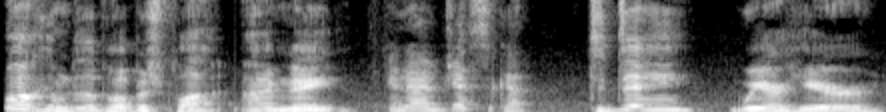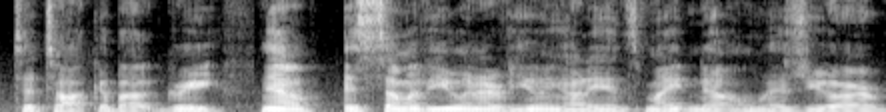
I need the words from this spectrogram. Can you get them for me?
Welcome to the Popish Plot. I'm Nate. And I'm Jessica. Today, we are here to talk about grief. Now, as some of you in our viewing audience might know, as you are,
